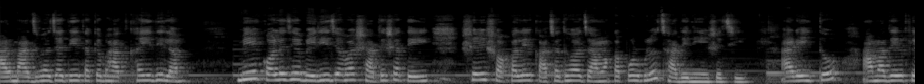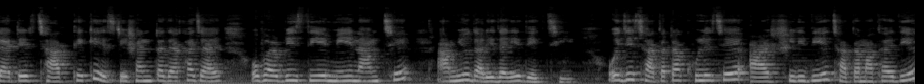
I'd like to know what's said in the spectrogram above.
আর মাছ ভাজা দিয়ে তাকে ভাত খাইয়ে দিলাম। মেয়ে কলেজে বেরিয়ে যাওয়ার সাথে সাথেই সেই সকালের কাঁচা ধোয়া জামা কাপড়গুলো ছাদে নিয়ে এসেছি। আর এই তো আমাদের ফ্ল্যাটের ছাদ থেকে স্টেশনটা দেখা যায়, ওভারব্রিজ দিয়ে মেয়ে নামছে, আমিও দাঁড়িয়ে দাঁড়িয়ে দেখছি। ওই যে ছাতাটা খুলেছে আর সিঁড়ি দিয়ে, ছাতা মাথায় দিয়ে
